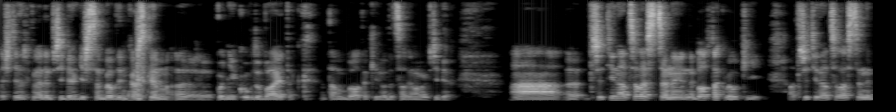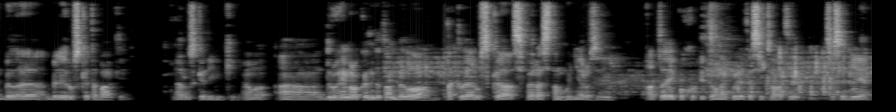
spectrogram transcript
ještě řeknu jeden příběh, když jsem byl v dýmkářském eh, podniku v Dubaji, tak tam byl taky docela zajímavý příběh. A eh, třetina celé scény, nebylo to tak velký, a třetina celé scény byly, byly ruské tabáky a ruské dýmky. Jo? A druhým rokem to tam bylo, takhle ruská sféra se tam hodně rozvíjí. A to je pochopitelné kvůli té situaci, co se děje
